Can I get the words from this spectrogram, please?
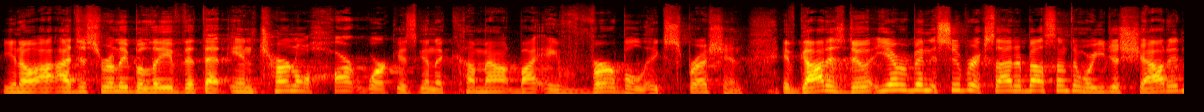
You know, I, just really believe that that internal heart work is going to come out by a verbal expression. If God is doing, you ever been super excited about something where you just shouted?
